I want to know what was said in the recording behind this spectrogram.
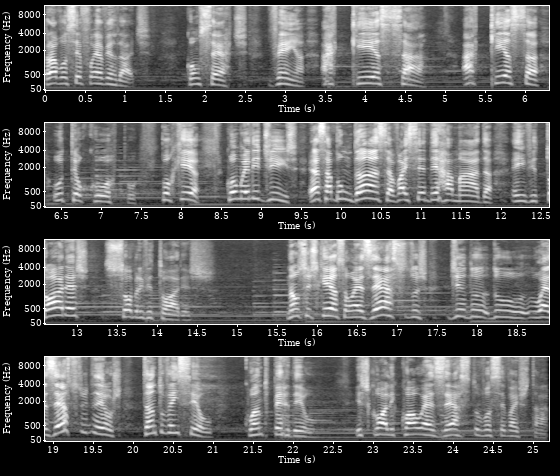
Para você foi a verdade. Conserte, venha, aqueça, aqueça o teu corpo. Porque, como ele diz, essa abundância vai ser derramada em vitórias sobre vitórias. Não se esqueçam, exércitos de, do, do, do exército de Deus tanto venceu quanto perdeu. Escolhe qual exército você vai estar.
